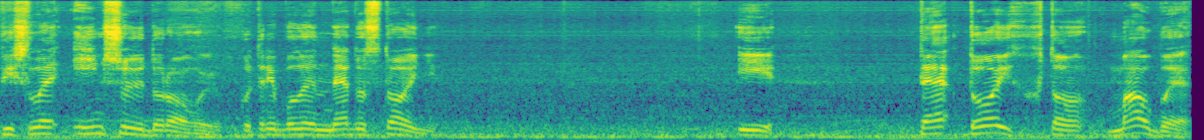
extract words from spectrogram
пішли іншою дорогою, котрі були недостойні. І те, той, хто мав би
